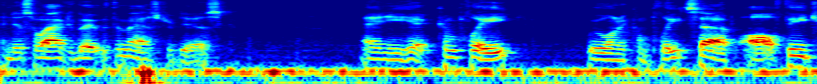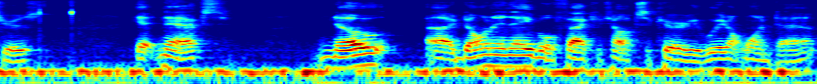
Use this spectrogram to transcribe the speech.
and this will activate with the master disk and you hit complete. We want to complete setup all features. Hit next. No, uh, don't enable factory talk security. We don't want that.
